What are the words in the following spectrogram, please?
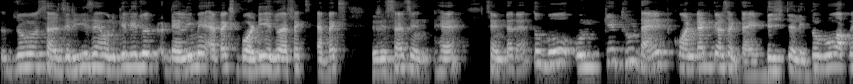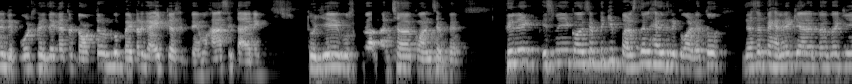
जो सर्जरीज हैं, उनके लिए जो दिल्ली में एपेक्स बॉडी है, जो एपेक्स एपेक्स रिसर्च है सेंटर है तो वो उनके थ्रू डायरेक्ट कांटेक्ट कर सकता है डिजिटली तो वो अपने रिपोर्ट भेजेगा तो डॉक्टर उनको बेटर गाइड कर सकते हैं, वहाँ से डायरेक्ट तो ये उसका अच्छा कॉन्सेप्ट है। फिर एक इसमें ये कॉन्सेप्ट है कि पर्सनल हेल्थ रिकॉर्ड है तो जैसे पहले क्या रहता था कि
